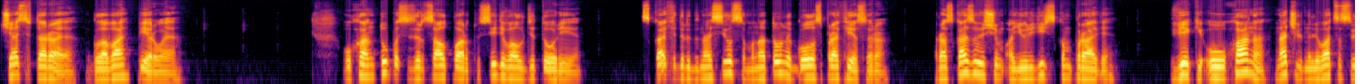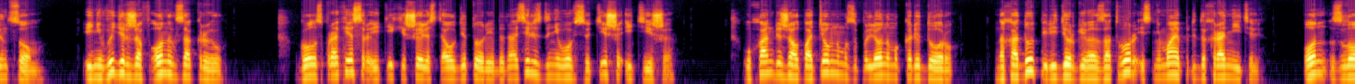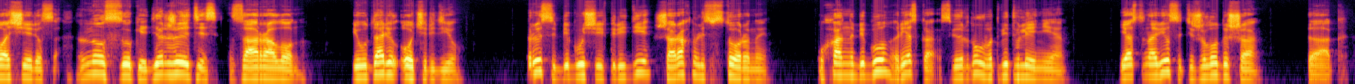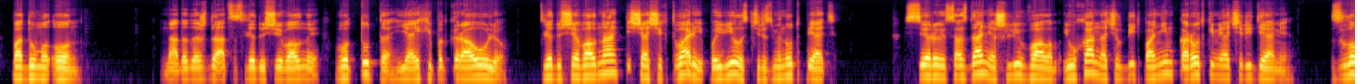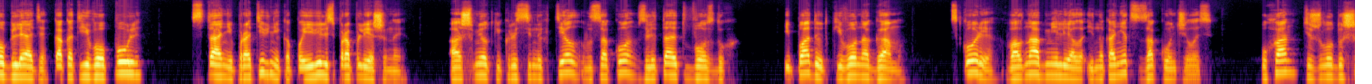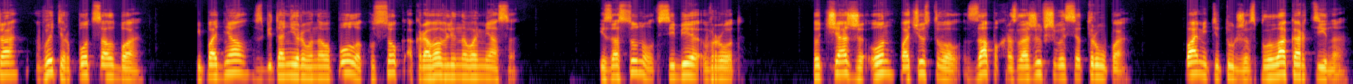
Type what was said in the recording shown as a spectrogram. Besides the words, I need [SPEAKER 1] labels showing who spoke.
[SPEAKER 1] Часть вторая, глава первая. Ухан тупо созерцал парту, сидя в аудитории. С кафедры доносился монотонный голос профессора, рассказывающим о юридическом праве. Веки у Ухана начали наливаться свинцом, и, не выдержав, он их закрыл. Голос профессора и тихий шелест аудитории доносились до него все тише и тише. Ухан бежал по темному запыленному коридору, на ходу передергивая затвор и снимая предохранитель. Он зло ощерился. «Ну, суки, держитесь!» – заорал он. И ударил очередью. Крысы, бегущие впереди, шарахнулись в стороны. Ухан на бегу резко свернул в ответвление и остановился, тяжело дыша. «Так», — подумал он, надо дождаться следующей волны. Вот тут-то я их и подкараулю. Следующая волна пищащих тварей появилась через минут пять. Серые создания шли валом, и Ухан начал бить по ним короткими очередями. Зло глядя, как от его пуль в стане противника появились проплешины, а ошметки крысиных тел высоко взлетают в воздух и падают к его ногам. Вскоре волна обмелела и, наконец, закончилась. Ухан, тяжело дыша, вытер пот со лба и поднял с бетонированного пола кусок окровавленного мяса и засунул в себе в рот. Тотчас же он почувствовал запах разложившегося трупа. В памяти тут же всплыла картина,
